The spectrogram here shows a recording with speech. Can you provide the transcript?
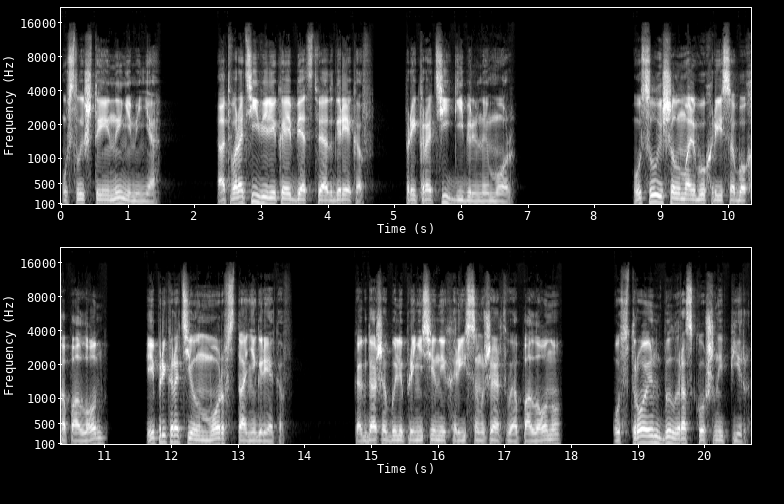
услышь ты и ныне меня. Отврати великое бедствие от греков, прекрати гибельный мор». Услышал мольбу Хриса бог Аполлон и прекратил мор в стане греков. Когда же были принесены Хрисом жертвы Аполлону, устроен был роскошный пир.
